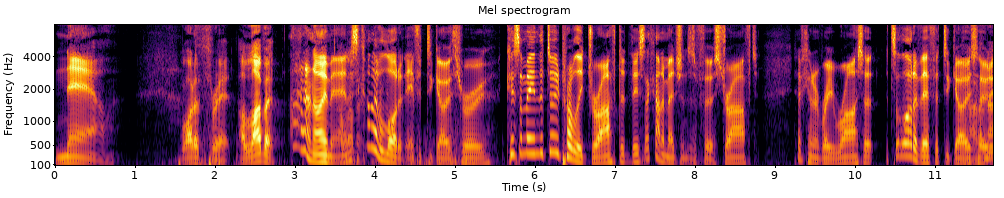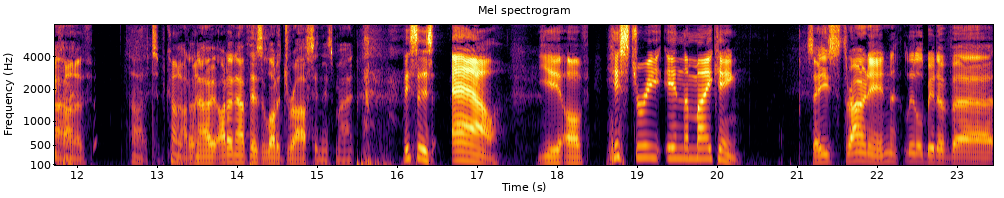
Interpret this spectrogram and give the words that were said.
now. What a threat! I love it. I don't know, man. It's it. kind of a lot of effort to go through. Because, I mean, the dude probably drafted this. I can't imagine it's a first draft. You have to kind of rewrite it. It's a lot of effort to go to don't to kind of. Uh, to kind I of don't know. I don't know if there's a lot of drafts in this, mate. This is our year of history in the making. so he's thrown in a little bit of uh,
